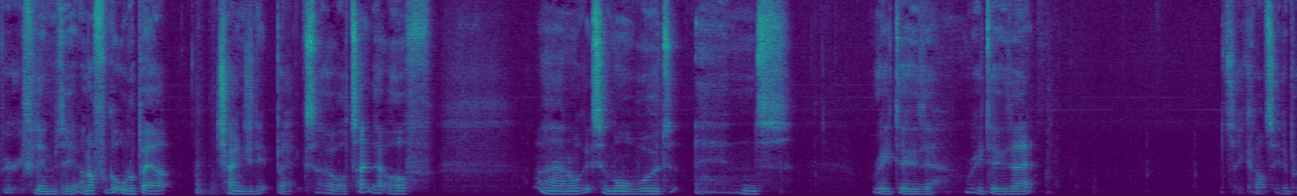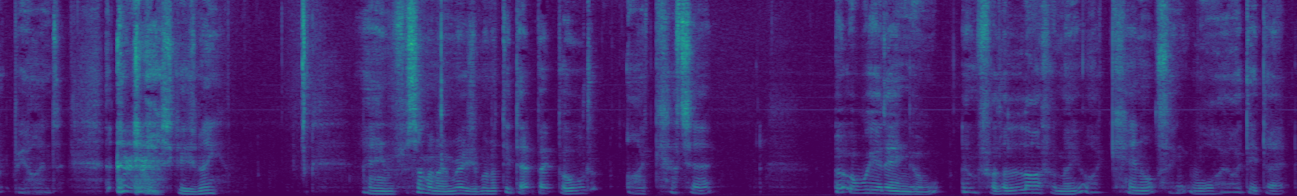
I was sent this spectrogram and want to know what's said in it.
Very flimsy, and I forgot all about changing it back. So I'll take that off, and I'll get some more wood and redo the redo that. So you can't see the brick behind. Excuse me. And for some unknown reason, when I did that backboard, I cut it at a weird angle and for the life of me I cannot think why I did that.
